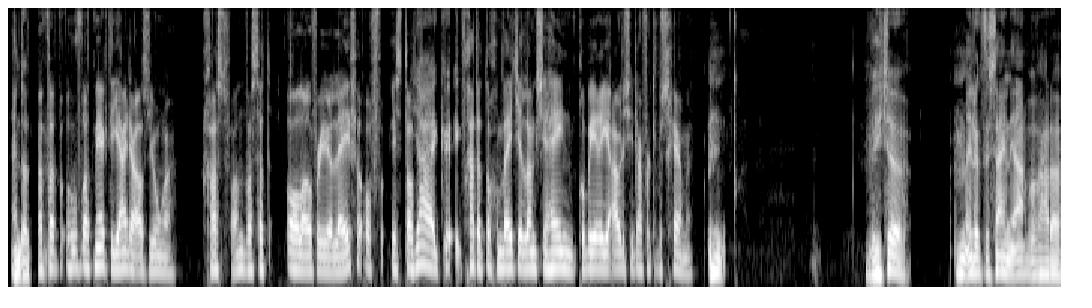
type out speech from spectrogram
En dat, Wat, wat, merkte jij daar als jonge gast van? Was dat all over je leven? Of, is dat, ja, ik, ik, of gaat dat toch een beetje langs je heen? Proberen je ouders je daarvoor te beschermen? weet je, om eerlijk te zijn, ja, we waren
